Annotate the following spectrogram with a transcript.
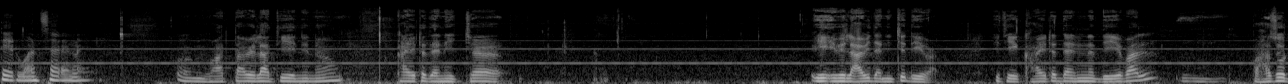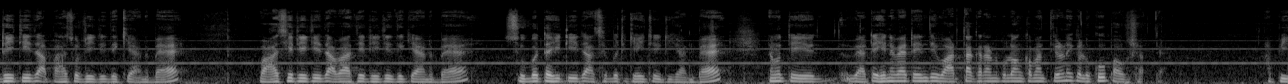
තෙරුවන් සරණයි. මේ වාර්තා වෙලා තියෙන්නේ නම් කයට දැනෙච්ච ඒ ඒ වෙලාවේ දැනෙච්ච දේවල්. ඉතින් ඒ කයට දැනෙන දේවල් පහසුට හිතීද අපහසුට හිතීද කියන්න බෑ. වාසියට හිතීද අවාසියට හිතීද කියන්න බෑ. සුබට හිතීද අසුබට හිතීද කියන්න බෑ. නමුත් ඒ වැටෙන වැටෙන දේ වාර්තා කරන්න පුළුවන් කමක් තියෙනවා ඒක ලොකු පෞරුෂත්වයක්. අපි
